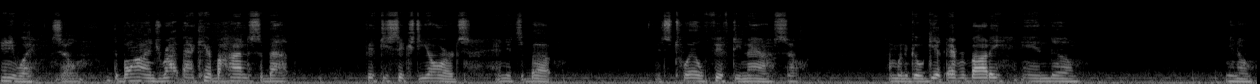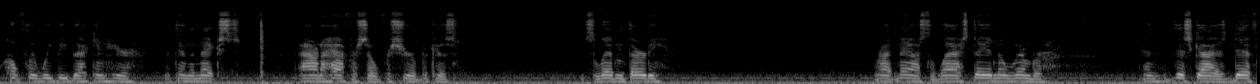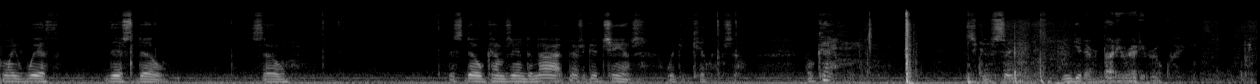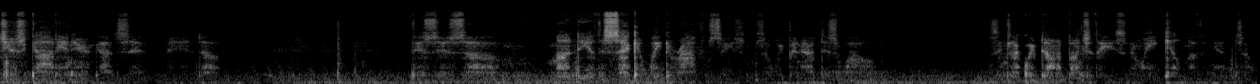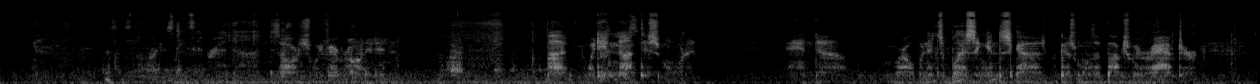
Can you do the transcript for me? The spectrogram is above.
Anyway, so the blind's right back here behind us about 50, 60 yards. And it's about, it's 1250 now. So I'm going to go get everybody and, um, you know, hopefully we be back in here within the next hour and a half or so for sure because it's 1130. Right now it's the last day of November and this guy is definitely with this doe. So this doe comes in tonight, there's a good chance we could kill him. So, okay, let's go see. We can get everybody ready real quick. We just got in here and got set. And uh, this is uh, Monday of the second week of rifle season. So we've been out this a while. Seems like we've done a bunch of these and we ain't killed nothing yet. So This is the hardest he's ever had it's the hardest we've ever hunted in. But we didn't hunt this morning. And uh, we're hoping it's a blessing in disguise because one of the bucks we were after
